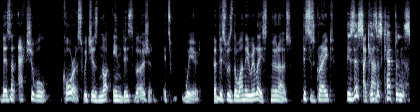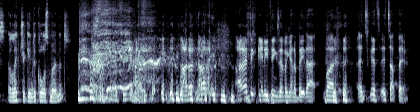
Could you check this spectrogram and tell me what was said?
there's an actual chorus which is not in this version. It's weird. But this was the one he released. Who knows? This is great. Is this I is this Captain's electric intercourse moment? I think it might- I don't, I don't, I don't think anything's ever going to beat that, but it's, it's it's up there.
